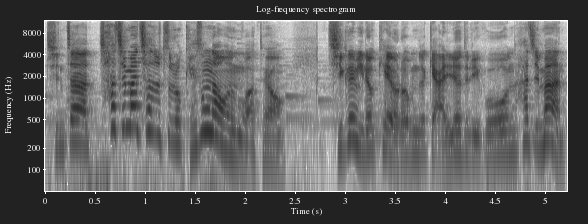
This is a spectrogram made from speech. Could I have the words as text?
진짜 찾으면 찾을수록 계속 나오는 것 같아요 지금 이렇게 여러분들께 알려드리곤 하지만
